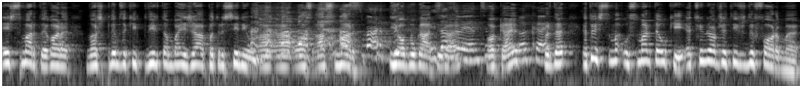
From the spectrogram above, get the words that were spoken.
este Smart, agora, nós podemos aqui pedir também já patrocínio à, à, à Smart, Smart, e ao Bugatti, Exatamente. não é? Ok? okay. Portanto, então este, o Smart é o quê? É definir objetivos de forma,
